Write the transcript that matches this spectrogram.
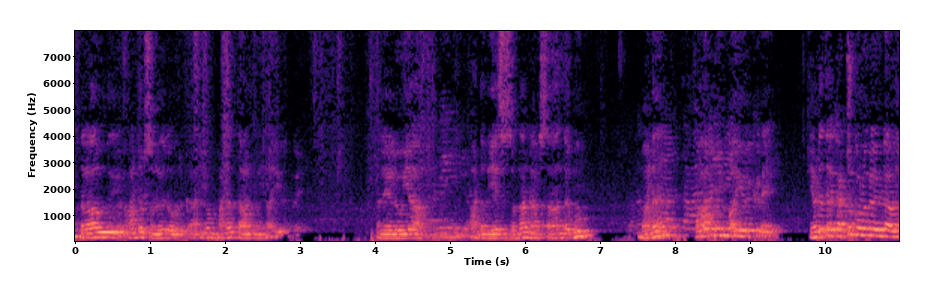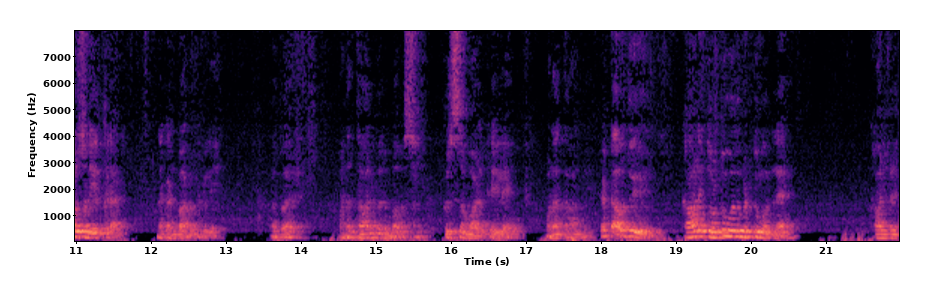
முதலாவது ஆண்டவர் சொல்லுகிற ஒரு காரியம் மனத்தாழ்மையாக இருங்கள். அல்லேலூயா. ஆண்டவர் இயேசு சொன்னா நான் சாந்தமும் மன தாழ்மையுமாய் இருக்கிறேன். இடத்துல கற்றுக்கொள்ளுங்கள் என்று ஆண்டவர் சொல்லியிருக்கிறார். நான் கண்பானவர்களே அப்ப மனத்தாழ்மை ரொம்ப அவசியம். கிறிஸ்தவ வாழ்க்கையில மனத்தாழ்மை இரண்டாவது காலை தொட்டுவது மட்டுமல்ல கால்களை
